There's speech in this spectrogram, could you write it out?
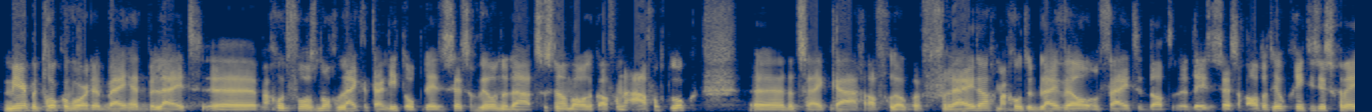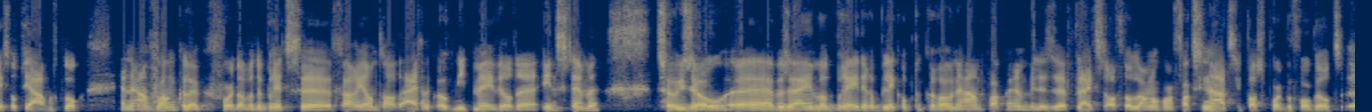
meer betrokken worden bij het beleid. maar goed, nog lijkt het daar niet op. D66 wil inderdaad zo snel mogelijk af van de avondklok. Uh, dat zei Kaag afgelopen vrijdag. Maar goed, het blijft wel een feit dat D66 altijd heel kritisch is geweest op die avondklok. En aanvankelijk, voordat we de Britse variant hadden, eigenlijk ook niet mee wilde instemmen. Sowieso hebben zij een wat bredere blik op de corona-aanpak. En willen ze, pleiten ze al langer voor een vaccinatiepaspoort bijvoorbeeld. Uh,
